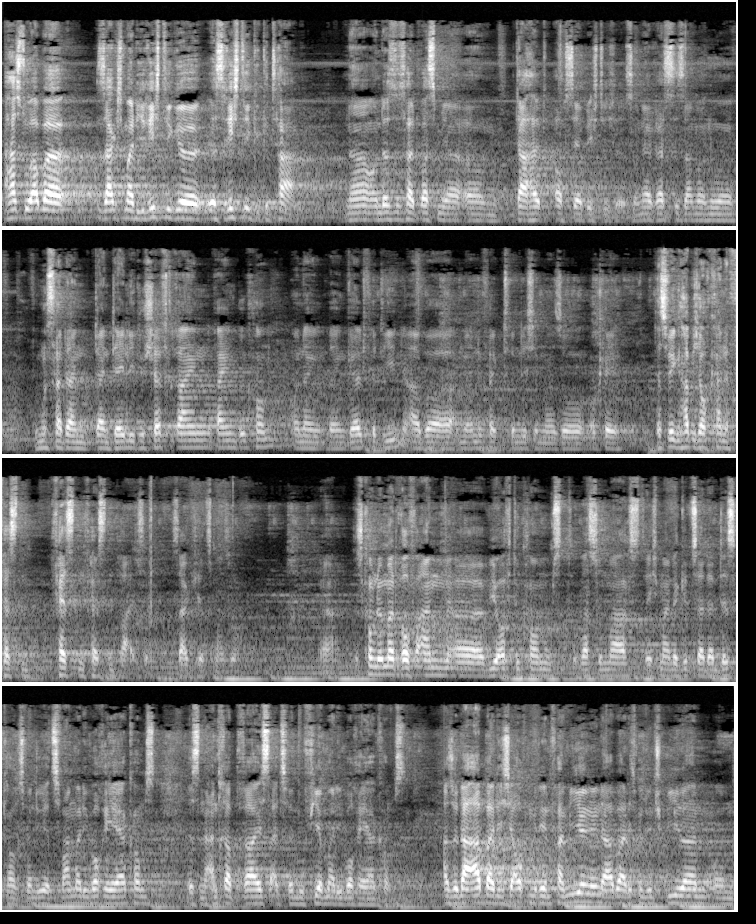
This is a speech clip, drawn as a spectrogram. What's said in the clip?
Hast du aber, sag ich mal, die richtige, das Richtige getan. Na, und das ist halt, was mir ähm, da halt auch sehr wichtig ist. Und der Rest ist einfach nur, du musst halt dein, dein Daily Geschäft rein, reinbekommen und dein, dein Geld verdienen. Aber im Endeffekt finde ich immer so, okay. Deswegen habe ich auch keine festen, festen, festen Preise, sage ich jetzt mal so. Ja. Es kommt immer darauf an, äh, wie oft du kommst, was du machst. Ich meine, da gibt es ja dann Discounts. Wenn du jetzt zweimal die Woche herkommst, ist ein anderer Preis, als wenn du viermal die Woche herkommst. Also da arbeite ich auch mit den Familien, da arbeite ich mit den Spielern und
